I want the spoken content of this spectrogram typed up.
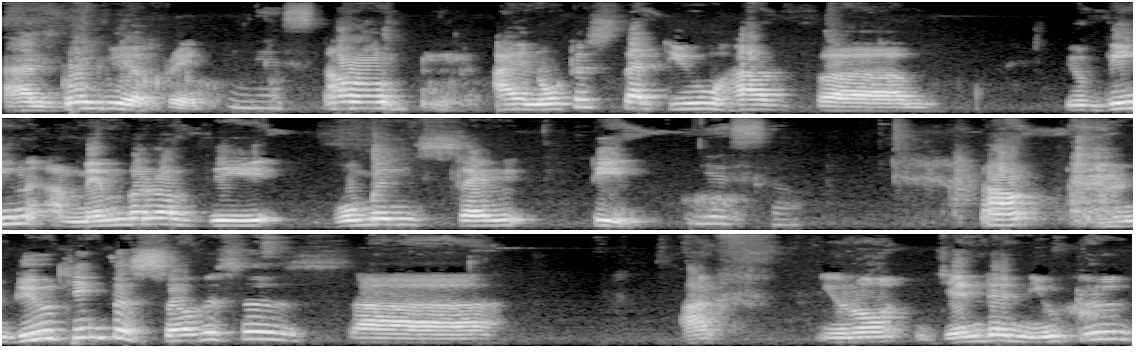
And don't be afraid. Yes. Now, I noticed that you have um, you've been a member of the women's cell team. Yes, sir. Now, do you think the services uh, are, you know, gender neutral,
